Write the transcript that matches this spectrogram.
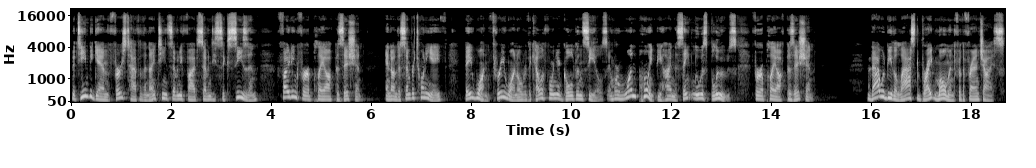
The team began the first half of the 1975 76 season fighting for a playoff position, and on December 28th, they won 3 1 over the California Golden Seals and were one point behind the St. Louis Blues for a playoff position. That would be the last bright moment for the franchise.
